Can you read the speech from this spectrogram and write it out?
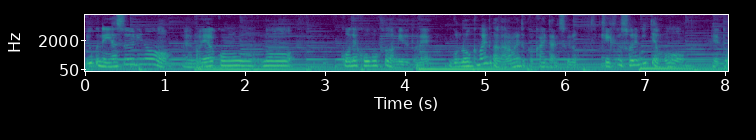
よくね安売りのエアコンのこうね広告とか見るとね6万円とか7万円とか書いてあるんですけど結局それ見てもえっ、と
